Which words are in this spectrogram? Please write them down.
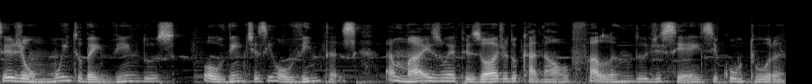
Sejam muito bem-vindos, ouvintes e ouvintas, a mais um episódio do canal Falando de Ciência e Cultura.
